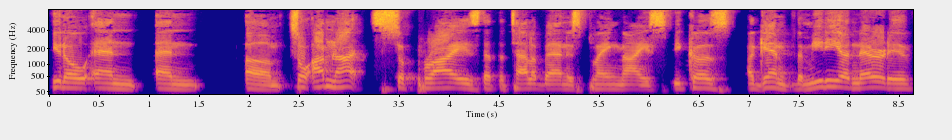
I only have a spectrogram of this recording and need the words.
you know, and and um, so I'm not surprised that the Taliban is playing nice because again, the media narrative,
